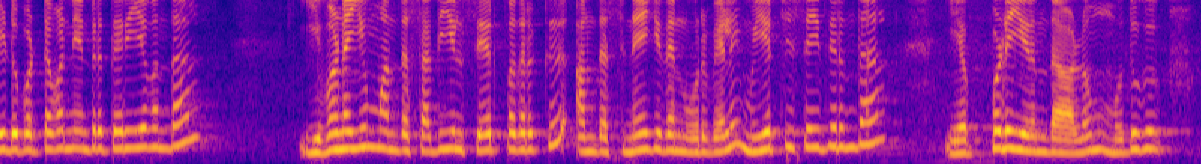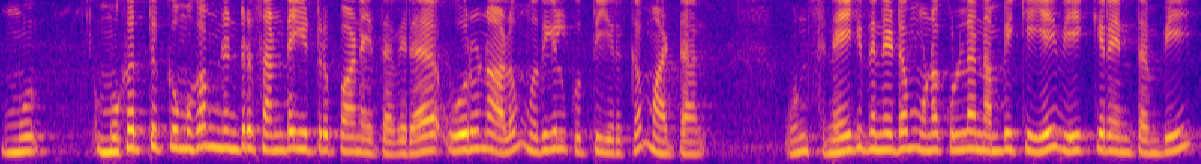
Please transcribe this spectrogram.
ஈடுபட்டவன் என்று தெரிய வந்தால்? இவனையும் அந்த சதியில் சேர்ப்பதற்கு அந்த சிநேகிதன் ஒருவேளை முயற்சி செய்திருந்தால்? எப்படி இருந்தாலும் முதுகு மு முகத்துக்கு முகம் நின்று சண்டையிட்டிருப்பானே தவிர ஒரு நாளும் முதுகில் குத்தி இருக்க மாட்டான். உன் சிநேகிதனிடம் உனக்குள்ள நம்பிக்கையை வீக்கிறேன் தம்பி.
